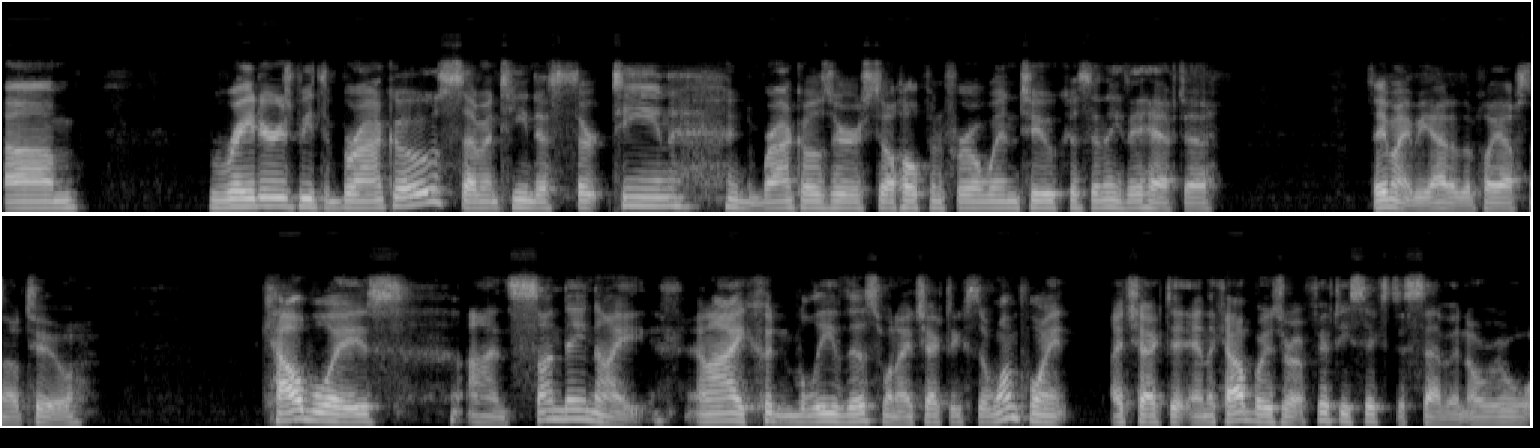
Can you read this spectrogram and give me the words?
Um, Raiders beat the Broncos 17 to 13. And the Broncos are still hoping for a win too because I think they have to. They might be out of the playoffs now too. Cowboys on Sunday night, and I couldn't believe this when I checked it because at one point I checked it and the Cowboys were up 56 to seven over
